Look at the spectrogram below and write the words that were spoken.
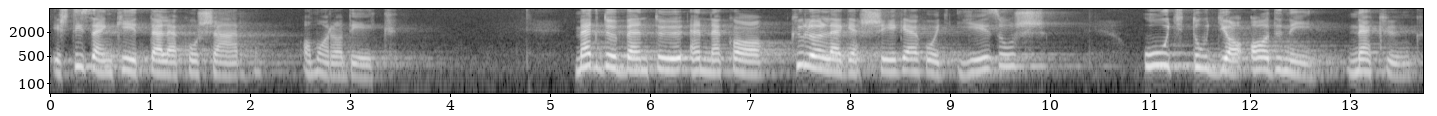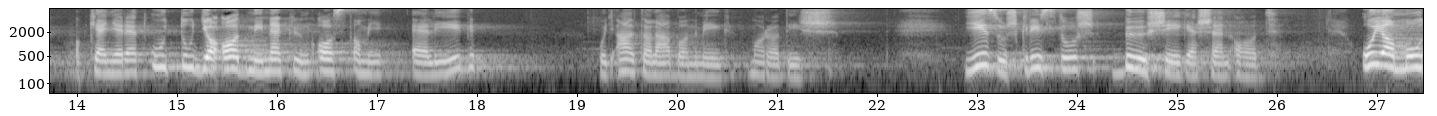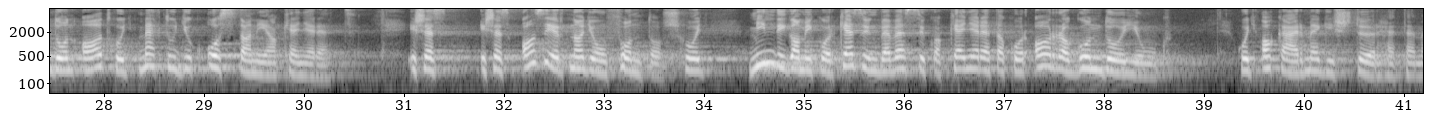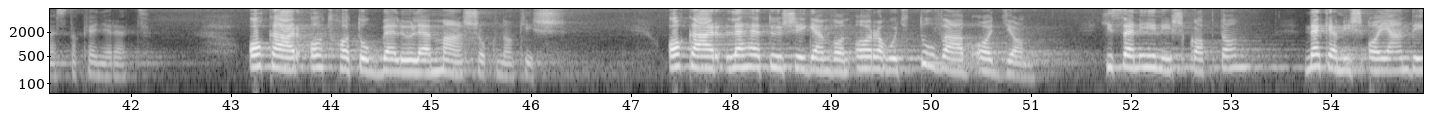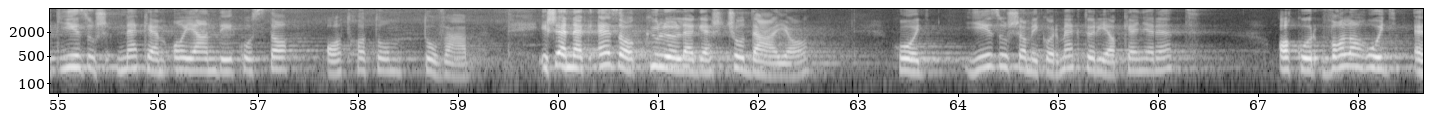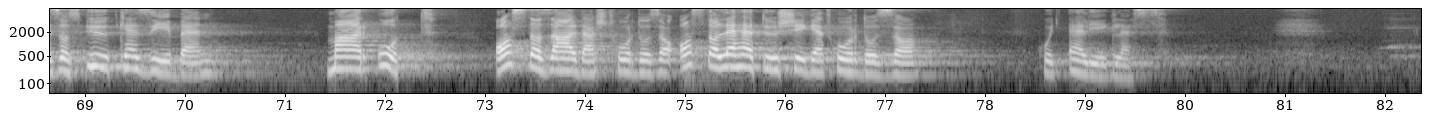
és tizenkét tele kosár a maradék. Megdöbbentő ennek a különlegessége, hogy Jézus úgy tudja adni nekünk a kenyeret, úgy tudja adni nekünk azt, ami elég, hogy általában még marad is. Jézus Krisztus bőségesen ad. Olyan módon ad, hogy meg tudjuk osztani a kenyeret. És ez, és ez azért nagyon fontos, hogy mindig, amikor kezünkbe vesszük a kenyeret, akkor arra gondoljunk, hogy akár meg is törhetem ezt a kenyeret. Akár adhatok belőle másoknak is. Akár lehetőségem van arra, hogy tovább adjam, hiszen én is kaptam, nekem is ajándék, Jézus nekem ajándékozta, adhatom tovább. És ennek ez a különleges csodája, hogy Jézus, amikor megtöri a kenyeret, akkor valahogy ez az ő kezében már ott azt az áldást hordozza, azt a lehetőséget hordozza, hogy elég lesz.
